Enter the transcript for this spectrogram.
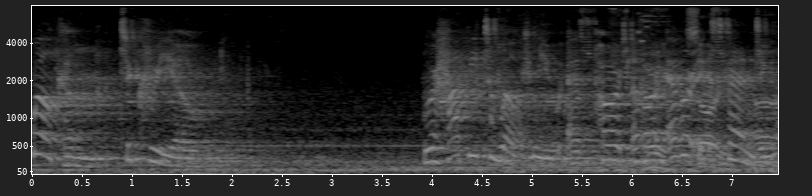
Welcome to Creo. We're happy to welcome you as part of our ever-expanding uh,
